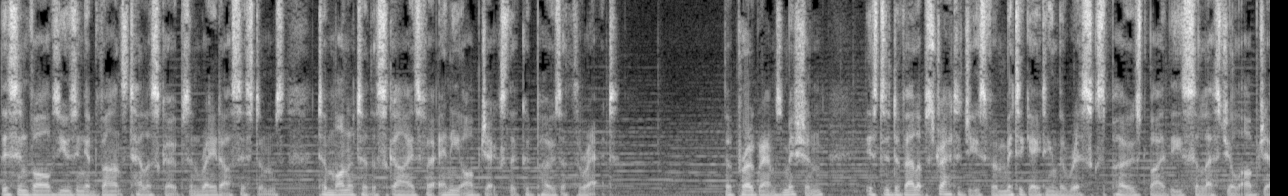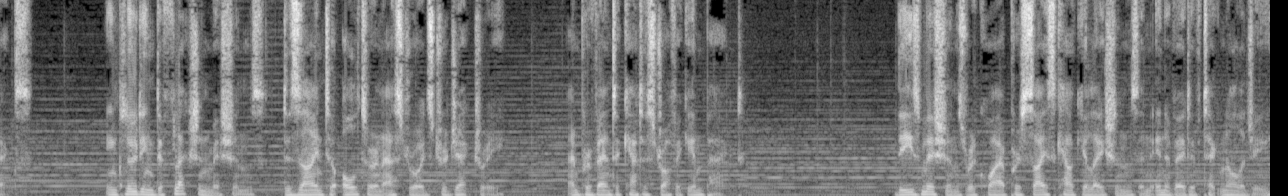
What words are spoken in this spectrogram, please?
This involves using advanced telescopes and radar systems to monitor the skies for any objects that could pose a threat. The program's mission is to develop strategies for mitigating the risks posed by these celestial objects, including deflection missions designed to alter an asteroid's trajectory and prevent a catastrophic impact. These missions require precise calculations and innovative technology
